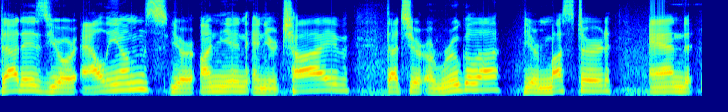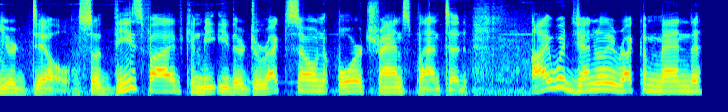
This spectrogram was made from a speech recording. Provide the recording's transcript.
That is your alliums, your onion and your chive. That's your arugula, your mustard, and your dill. So these five can be either direct sown or transplanted. I would generally recommend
